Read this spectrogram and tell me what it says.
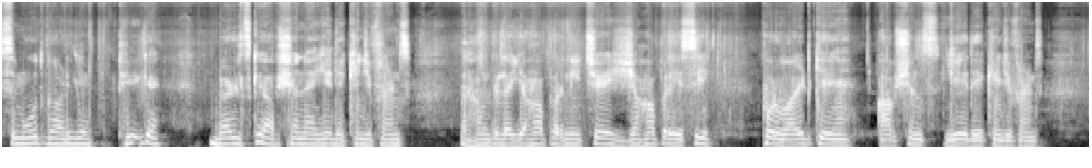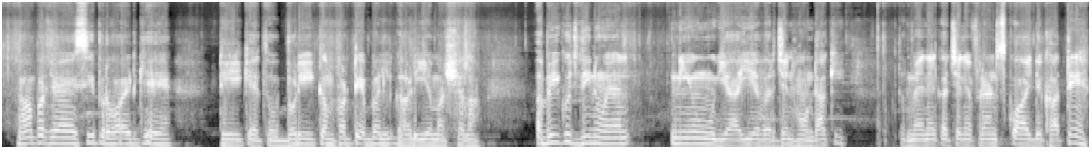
स्मूथ गाड़ी है, ठीक है बेल्ट्स के ऑप्शन है, ये देखें जी फ्रेंड्स अल्हम्दुलिल्लाह, यहाँ पर नीचे, यहाँ पर एसी प्रोवाइड किए हैं ऑप्शंस ये देखें जी फ्रेंड्स यहाँ पर जो है एसी प्रोवाइड किए हैं, ठीक है तो बड़ी कंफर्टेबल गाड़ी है, माशाल्लाह, अभी कुछ दिन हुए न्यू या ये वर्जन होंडा की तो मैंने कहा, चले फ्रेंड्स को आज दिखाते हैं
